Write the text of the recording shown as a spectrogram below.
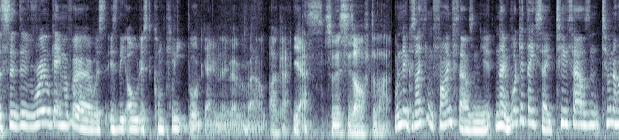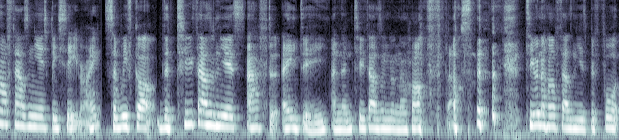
so the Royal Game of Ur was is the oldest complete board game they've ever found. Okay. Yes. So this is after that. Well, no, because I think 5,000 years. No, what did they say? 2,000, 2,500 years BC, right? So we've got the 2,000 years after AD and then 2,000 and a half thousand. Two and a half thousand years before.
